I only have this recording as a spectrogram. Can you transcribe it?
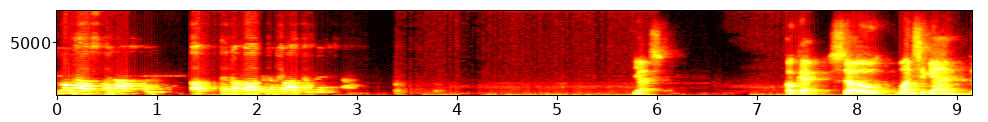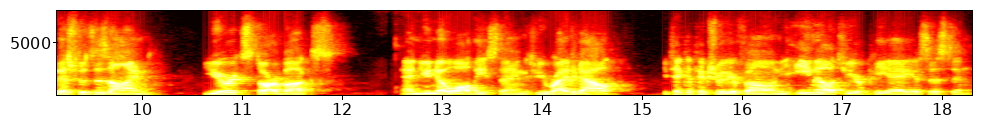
your house up- up and above the next. Yes. Okay, so once again, this was designed, you're at Starbucks and you know all these things. You write it out, you take a picture with your phone, you email it to your PA assistant,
